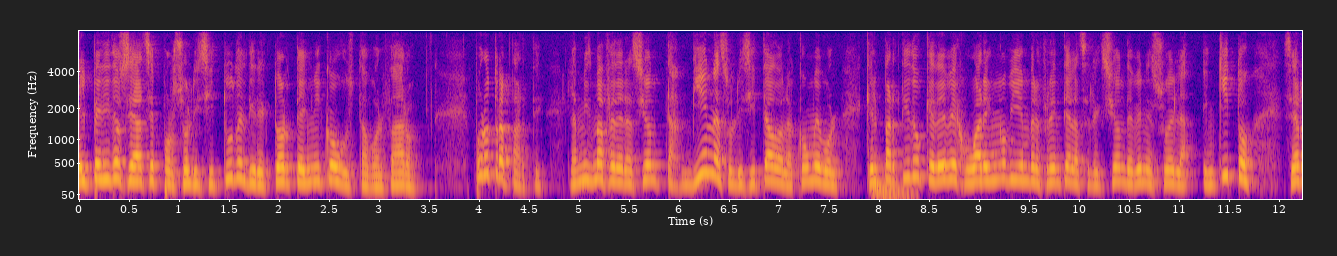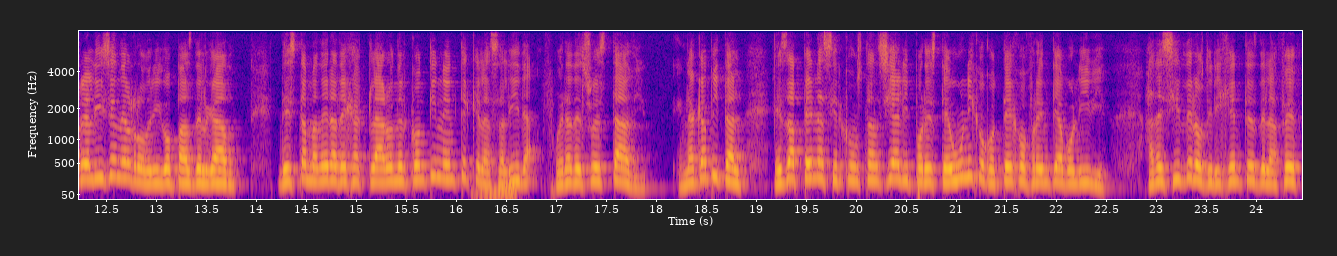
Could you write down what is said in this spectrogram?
El pedido se hace por solicitud del director técnico Gustavo Alfaro. Por otra parte, la misma federación también ha solicitado a la Conmebol que el partido que debe jugar en noviembre frente a la selección de Venezuela en Quito se realice en el Rodrigo Paz Delgado. De esta manera deja claro en el continente que la salida fuera de su estadio en la capital es apenas circunstancial y por este único cotejo frente a Bolivia. A decir de los dirigentes de la FEF,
